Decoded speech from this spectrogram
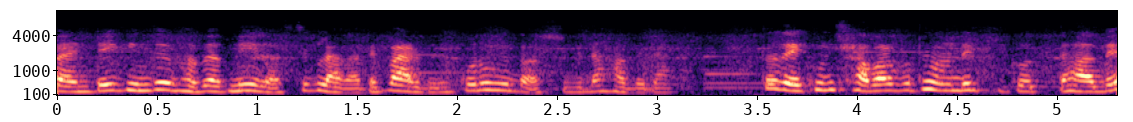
প্যান্টেই কিন্তু এভাবে আপনি ইলাস্টিক লাগাতে পারবেন, কোনো কিন্তু অসুবিধা হবে না। তো দেখুন, সবার প্রথমে আমাদের কী করতে হবে?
